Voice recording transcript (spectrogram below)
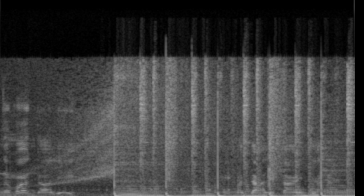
naman, dali. May madali tayo dyan.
